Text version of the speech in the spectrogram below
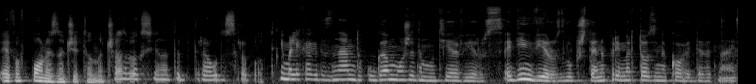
е в по-незначителна част, вакцината би трябвало да сработи. Има ли как да знаем до кога може да мутира вирус? Един вирус въобще, например този на COVID-19.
